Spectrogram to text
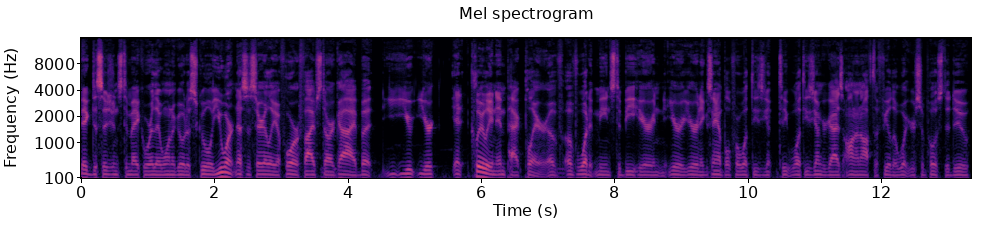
big decisions to make where they want to go to school. You weren't necessarily a four or five star guy, but you, you're clearly an impact player of, of what it means to be here, and you're you're an example for what these what these younger guys on and off the field of what you're supposed to do.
